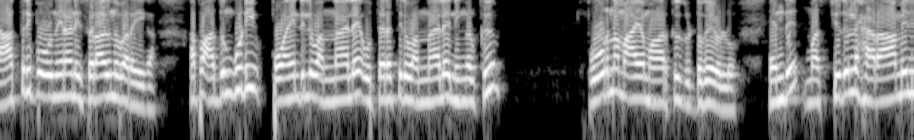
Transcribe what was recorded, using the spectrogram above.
രാത്രി പോകുന്നതിനാണ് ഇസ്ര എന്ന് പറയുക. അപ്പോൾ അതും കൂടി പോയിന്റിൽ വന്നാലേ ഉത്തരത്തിൽ വന്നാലേ നിങ്ങൾക്ക് പൂർണമായ മാർക്ക് കിട്ടുകയുള്ളൂ. എന്ത്? മസ്ജിദുൽ ഹറാമിൽ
